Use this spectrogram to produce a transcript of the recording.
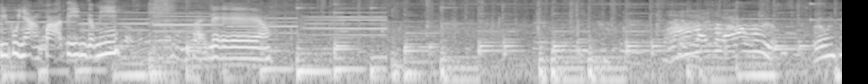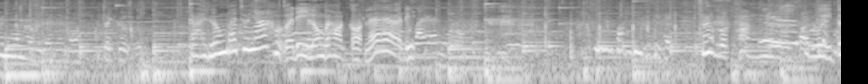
มีผู้ย่างปะตีนกับมี ไปแล้วว้าวลูกเออมันเป็นน้ำเราไปยังไงเนาะใจเกิดได้ลงไปจุเนี่ยเออดีลงไปหอดกอดแล้วดีรถทังเลยมันไปตุลุยตุ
